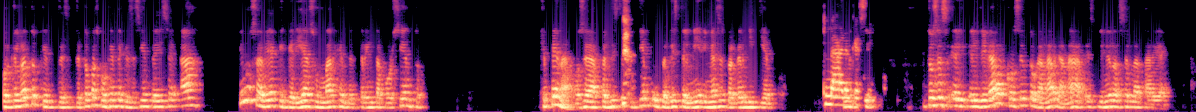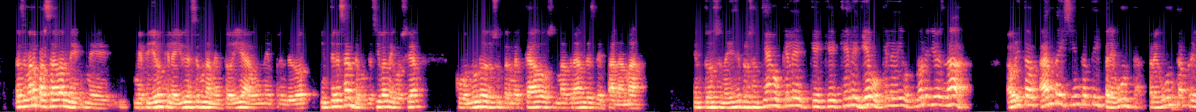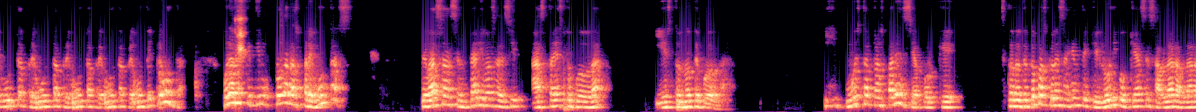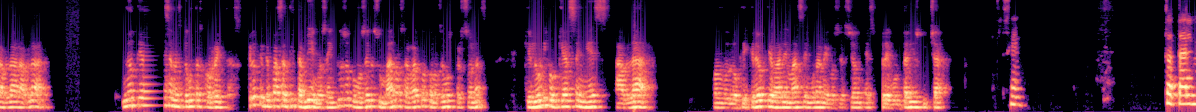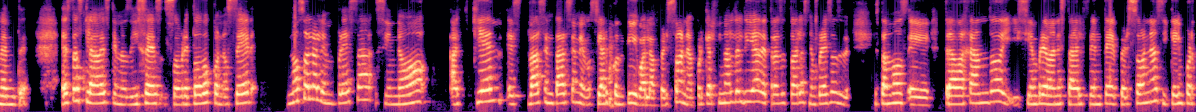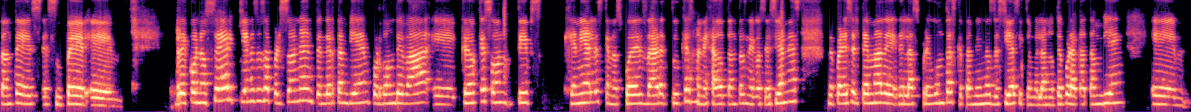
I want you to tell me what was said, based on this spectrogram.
Porque el rato que te, te, topas con gente que se siente y dice, ah, yo no sabía que querías un margen del 30%. Qué pena, o sea, perdiste tu tiempo y perdiste el mío y me haces perder mi tiempo. Claro que sí. Entonces, el, llegar al concepto ganar, ganar, es primero hacer la tarea. La semana pasada me, me, me, pidieron que le ayude a hacer una mentoría a un emprendedor interesante, porque se iba a negociar con uno de los supermercados más grandes de Panamá. Entonces me dice, pero Santiago, ¿qué le, qué, qué, qué le llevo? ¿Qué le digo? No le lleves nada. Ahorita anda y siéntate y pregunta, pregunta, pregunta, pregunta, pregunta, pregunta, pregunta y pregunta. Una vez que tienes todas las preguntas, te vas a sentar y vas a decir, hasta esto puedo dar y esto no te puedo dar. Y muestra transparencia, porque cuando te topas con esa gente que lo único que hace es hablar, hablar, hablar, hablar, no te hacen las preguntas correctas. Creo que te pasa a ti también, o sea, incluso como seres humanos, a rato conocemos personas que lo único que hacen es hablar, cuando lo que creo que vale más en una negociación es preguntar y escuchar. Sí. Totalmente. Estas claves que nos dices, sobre todo conocer no solo a la empresa, sino a quién va a sentarse a negociar contigo, a la persona, porque al final del día, detrás de todas las empresas, estamos eh, trabajando y, siempre van a estar al frente personas y qué importante es súper... Eh, reconocer quién es esa persona, entender también por dónde va. Eh, creo que son tips geniales que nos puedes dar tú que has manejado tantas negociaciones. Me parece el tema de, las preguntas que también nos decías y que me la anoté por acá también. Eh,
